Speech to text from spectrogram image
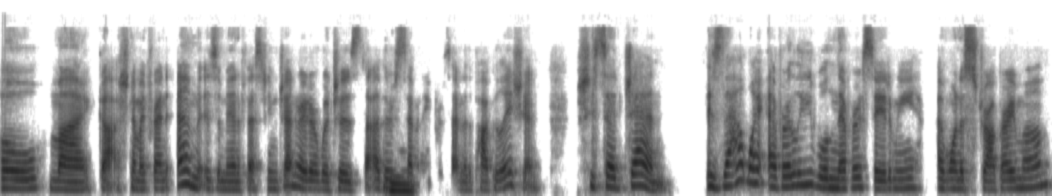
Oh my gosh. Now, my friend M is a manifesting generator, which is the other mm. 70% of the population. She said, Jen, is that why Everly will never say to me, I want a strawberry, mom?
